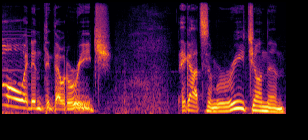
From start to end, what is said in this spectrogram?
Oh, I didn't think that would reach. They got some reach on them.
